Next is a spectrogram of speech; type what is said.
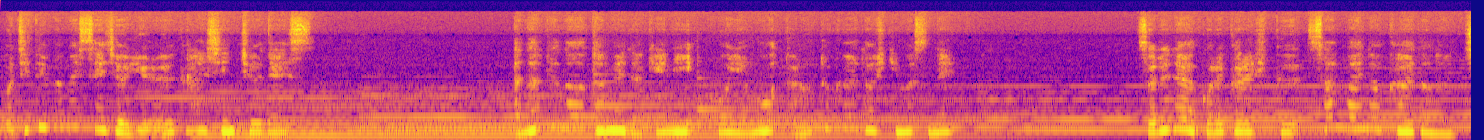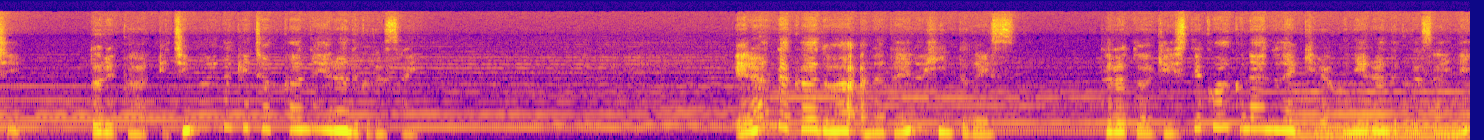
ポジティブメッセージをゆるく配信中です。あなたのためだけに今夜もタロットカードを引きますね。それではこれから引く3枚のカードのうち、どれか1枚だけ直感で選んでください。選んだカードはあなたへのヒントです。タロットは決して怖くないので気楽に選んでくださいね。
